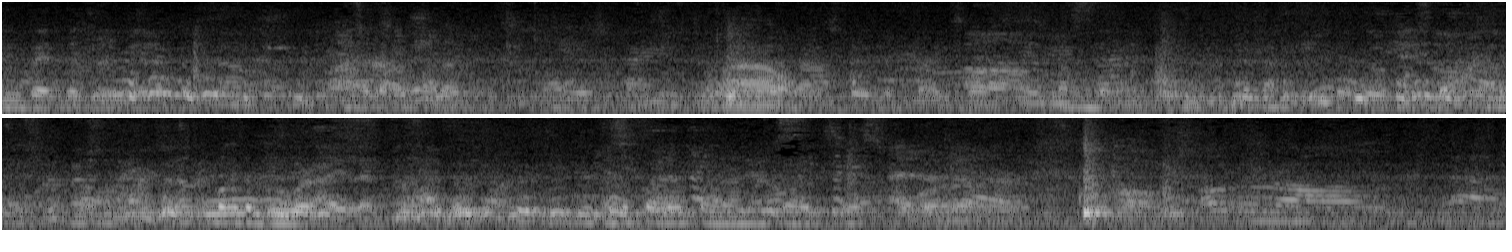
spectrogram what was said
invented yung miracle. Parang parang Wow. mga Brewer Island. Kasi parang parang prices for overall, um,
